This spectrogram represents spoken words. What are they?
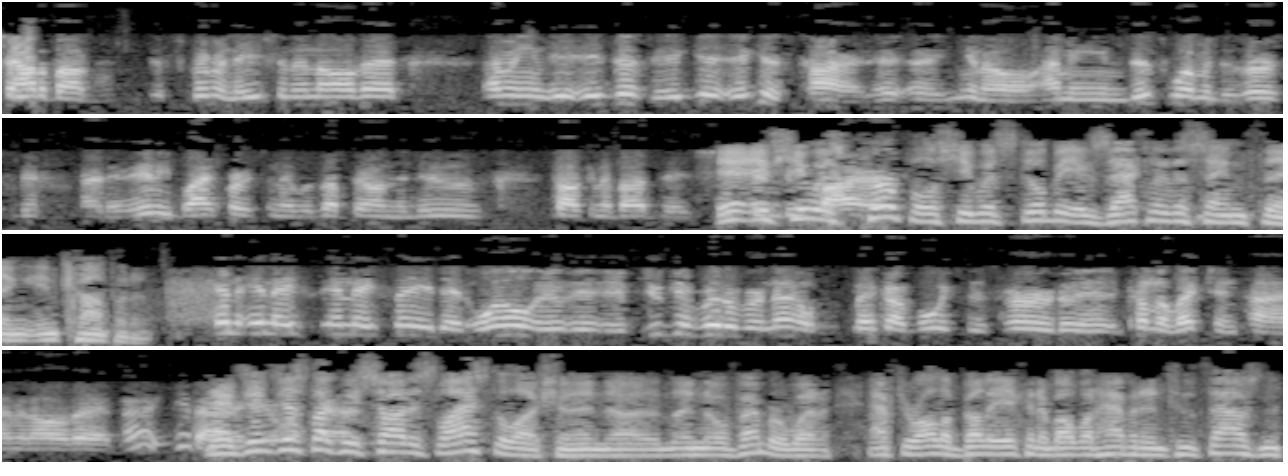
shout about discrimination and all that, I mean, it, it just it, get, it gets tired. It, uh, you know, I mean, this woman deserves to be fired. Any black person that was up there on the news talking about that, she If she was fired. purple, she would still be exactly the same thing, incompetent. And, and they and they say that well, if, if you get rid of her now, make our voices heard uh, come election time and all that. Get out Yeah, of here just, just like we saw this last election in, uh, in November, when after all the belly aching about what happened in 2000,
